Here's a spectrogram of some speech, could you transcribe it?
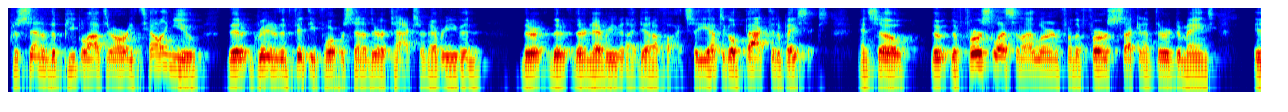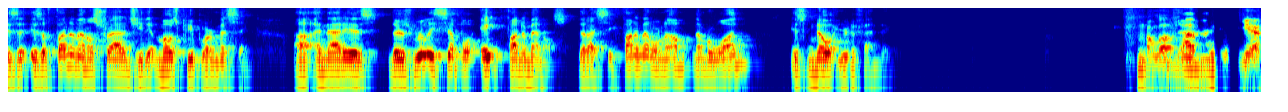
percent of the people out there are already telling you that greater than fifty-four percent of their attacks are never even they're, they're they're never even identified. So you have to go back to the basics. And so the, the first lesson I learned from the first, second, and third domains is, is a fundamental strategy that most people are missing. Uh, and that is there's really simple eight fundamentals that I see. Fundamental num- number one is know what you're defending. I love that. yeah.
